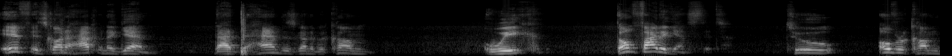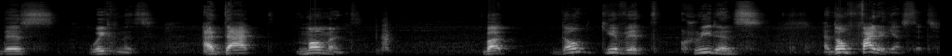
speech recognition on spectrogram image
if it's going to happen again, that the hand is going to become weak, don't fight against it to overcome this weakness at that moment. But don't give it credence and don't fight against it.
